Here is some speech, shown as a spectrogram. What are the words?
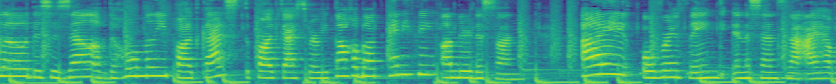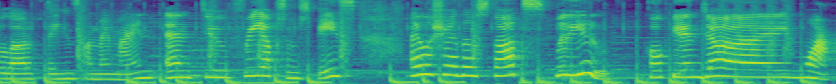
Hello, this is Zel of the Homiely Podcast, the podcast where we talk about anything under the sun. I overthink in the sense that I have a lot of things on my mind, and to free up some space, I will share those thoughts with you. Hope you enjoy! Mwah!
